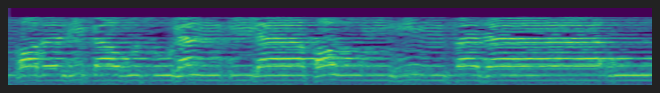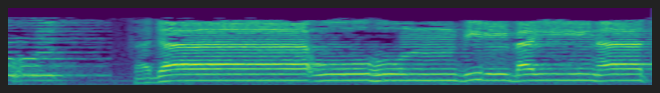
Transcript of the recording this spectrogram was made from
قَبْلِكَ رُسُلًا إِلَى قَوْمِهِمْ فَجَاءُوهُمْ فَجَاءُوهُمْ بِالْبَيِّنَاتِ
